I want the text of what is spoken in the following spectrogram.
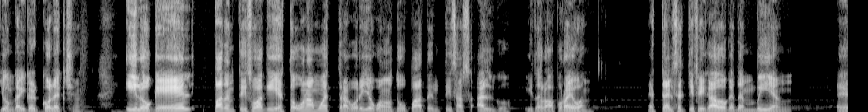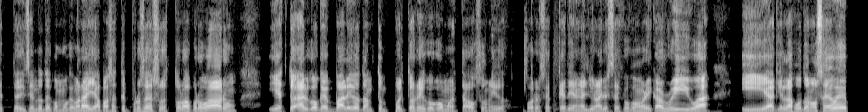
John Geiger Collection. Y lo que él patentizó aquí, esto es una muestra, Corillo, cuando tú patentizas algo y te lo aprueban. Este es el certificado que te envían este, diciéndote como que, mira, ya pasaste el proceso, esto lo aprobaron y esto es algo que es válido tanto en Puerto Rico como en Estados Unidos. Por eso es que tienen el United States of America arriba y aquí en la foto no se ve,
